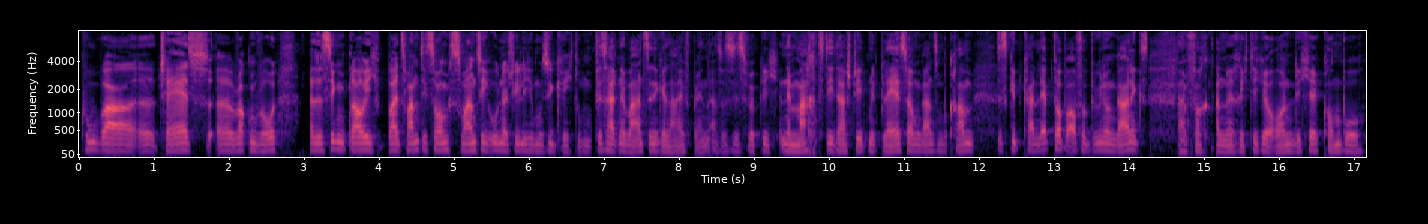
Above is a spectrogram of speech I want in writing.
Kuba, äh, Jazz, äh, Rock'n'Roll also es sind, glaube ich, bei 20 Songs 20 unterschiedliche Musikrichtungen. Das ist halt eine wahnsinnige Liveband. Also es ist wirklich eine Macht, die da steht mit Bläser im ganzen Programm. Es gibt keinen Laptop auf der Bühne und gar nichts. Einfach eine richtige, ordentliche Combo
